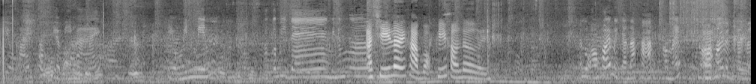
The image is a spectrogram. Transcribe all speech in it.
เขียวไหมชอบเขียวมีไหมเขียวมิ้นมิ้นท์แล้วก็มีแดงมีน้ำเงิน อาชี้เลยค่ะ บอกพี่เขาเลยแล้วหนู เอาห้อยเหมือนกันนะคะ เอาไหมหนูเอาห้อยเหมือนกันไหม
